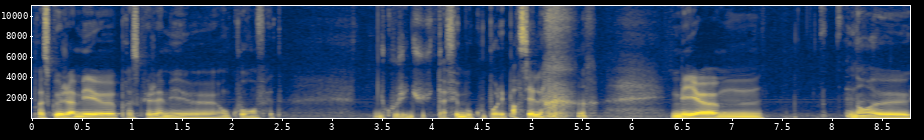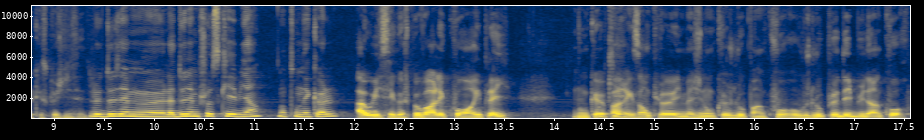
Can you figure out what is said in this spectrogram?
presque jamais, euh, presque jamais euh, en cours en fait. Du coup, j'ai dû fait beaucoup pour les partiels. Mais euh, non, qu'est-ce que je disais Le deuxième, La deuxième chose qui est bien dans ton école Ah oui, c'est que je peux voir les cours en replay. Donc par exemple, imaginons que je loupe un cours ou je loupe le début d'un cours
